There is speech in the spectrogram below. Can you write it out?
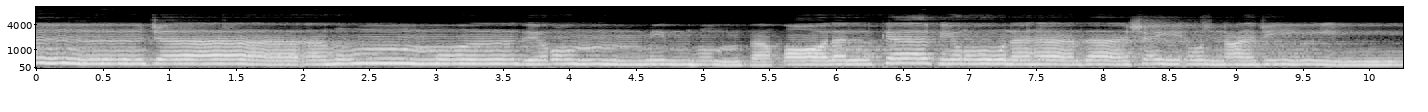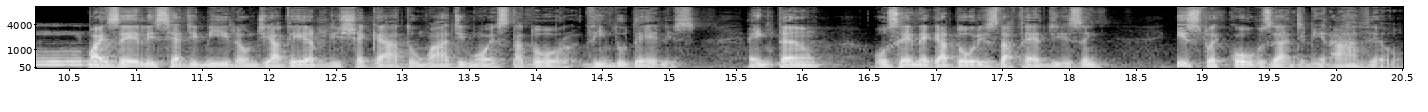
أن جاءهم منذر منهم فقال الكافرون هذا شيء عجيب Mas eles se admiram de haver-lhe chegado um admoestador vindo deles. Então, os renegadores da fé dizem: Isto é coisa admirável.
